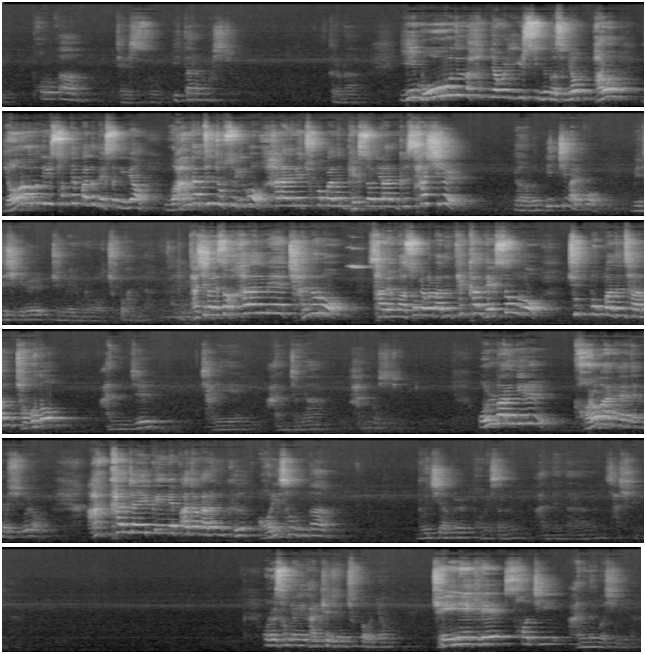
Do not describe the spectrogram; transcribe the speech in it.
포로가 될 수 있다는 것이죠. 그러나 이 모든 함정을 이길 수 있는 것은요, 바로 여러분들이 선택받은 백성이며 왕 같은 족속이고 하나님의 축복받는 백성이라는 그 사실을 여러분 잊지 말고 믿으시기를 주님의 이름으로 축복합니다. 다시 말해서 하나님의 자녀로 사명과 소명을 받은 택한 백성으로 축복받은 사람은 적어도 앉을 자리에 앉아야 하는 것이죠. 올바른 길을 걸어가야 되는 것이고요. 악한 자의 꾀임에 빠져가는 그 어리석음과 무지함을 범해서는 안 된다는 사실입니다. 오늘 성경이 가르쳐 주는 축복은요, 죄인의 길에 서지 않는 것입니다.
